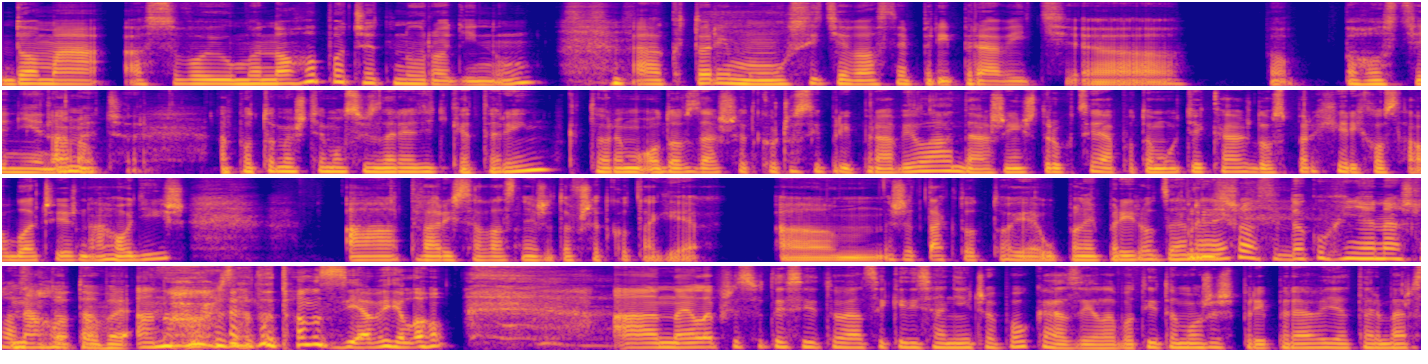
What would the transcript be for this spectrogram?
doma svoju mnohopočetnú rodinu, ktorým musíte vlastne pripraviť hostenie na ano. večer. A potom ešte musíš zariadiť catering, ktorému odovzdáš všetko, čo si pripravila, dáš inštrukcie a potom utekáš do sprchy, rýchlo sa oblečieš, nahodíš a tváriš sa vlastne, že to všetko tak je um, že takto to je úplne prirodzené. Prišla si do kuchyne, našla Na si hotové, áno, sa to tam zjavilo. A najlepšie sú tie situácie, kedy sa niečo pokazí, lebo ty to môžeš pripraviť a treba e,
